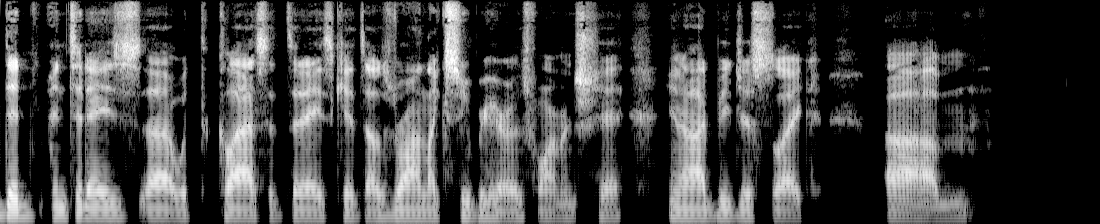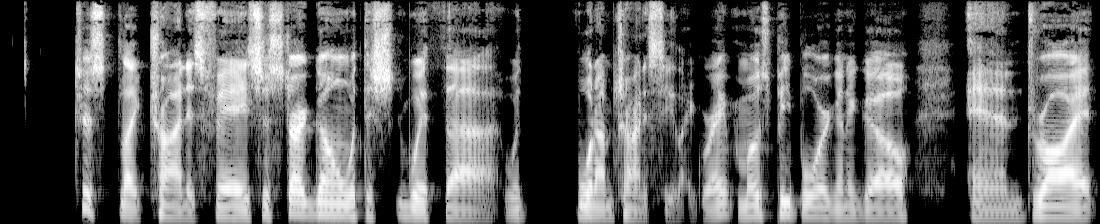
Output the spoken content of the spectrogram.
did in today's uh with the class of today's kids, I was drawing like superheroes for them and shit. You know, I'd be just like um just like trying his face, just start going with the sh- with uh with what I'm trying to see like, right? Most people are to go and draw it,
